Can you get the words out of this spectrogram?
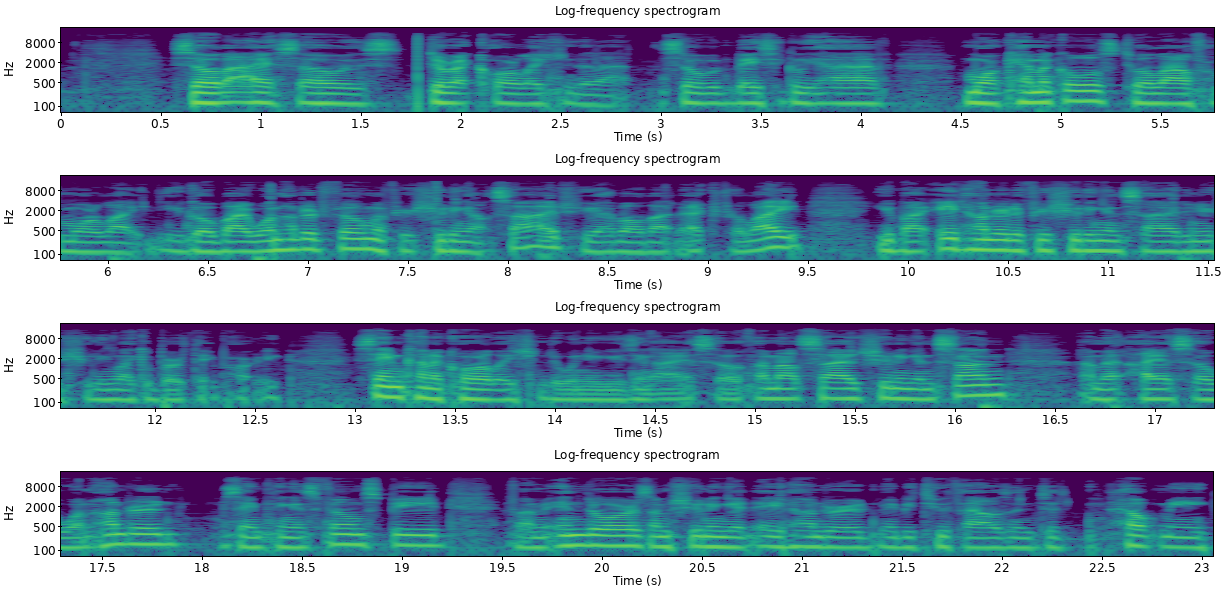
So the ISO is direct correlation to that. So it would basically have more chemicals to allow for more light. You go by 100 film if you're shooting outside, you have all that extra light. You buy 800 if you're shooting inside and you're shooting like a birthday party. Same kind of correlation to when you're using ISO. If I'm outside shooting in sun, I'm at ISO 100. Same thing as film speed. If I'm indoors, I'm shooting at 800, maybe 2000 to help me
